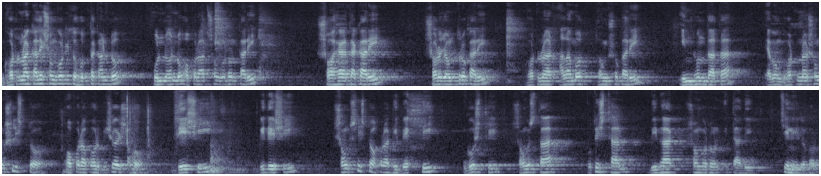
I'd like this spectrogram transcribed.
ঘটনাকালে সংগঠিত হত্যাকাণ্ড, অন্যান্য অপরাধ সংগঠনকারী, সহায়তাকারী, ষড়যন্ত্রকারী, ঘটনার আলামত ধ্বংসকারী, ইন্ধনদাতা এবং ঘটনা সংশ্লিষ্ট অপরাপর বিষয়সহ দেশি, বিদেশি সংশ্লিষ্ট অপরাধী ব্যক্তি, গোষ্ঠী, সংস্থা, প্রতিষ্ঠান বিভাগ, সংগঠন ইত্যাদি চিহ্নিত করো।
